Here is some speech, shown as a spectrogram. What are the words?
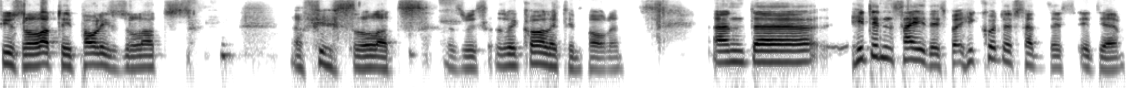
few zloty, Polish zlots, a few zlots, as we as we call it in Poland. And uh, he didn't say this, but he could have said this idiom.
